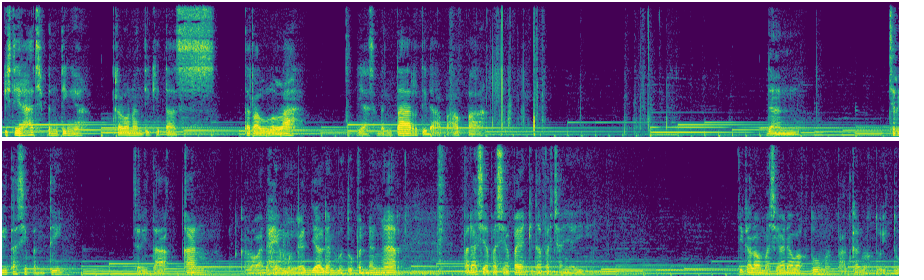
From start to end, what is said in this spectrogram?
istirahat sih penting ya. Kalau nanti kita terlalu lelah ya sebentar tidak apa-apa. Dan cerita sih penting. Ceritakan kalau ada yang mengganjal dan butuh pendengar pada siapa-siapa yang kita percayai. Jikalau masih ada waktu manfaatkan waktu itu.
